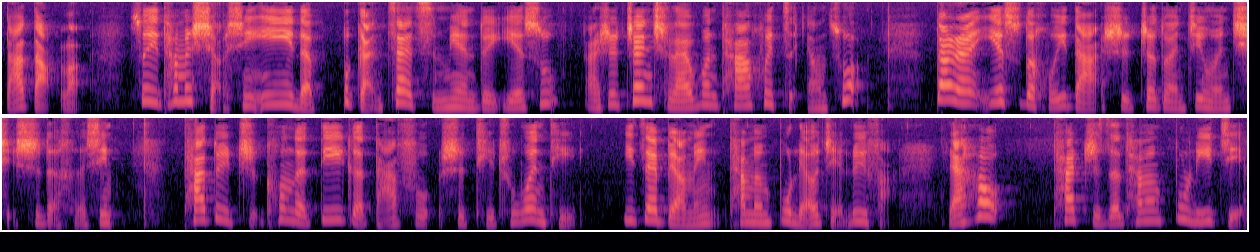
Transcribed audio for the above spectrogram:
打倒了，所以他们小心翼翼的不敢再次面对耶稣，而是站起来问他会怎样做。当然，耶稣的回答是这段经文启示的核心。他对指控的第一个答复是提出问题，意在表明他们不了解律法；然后他指责他们不理解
